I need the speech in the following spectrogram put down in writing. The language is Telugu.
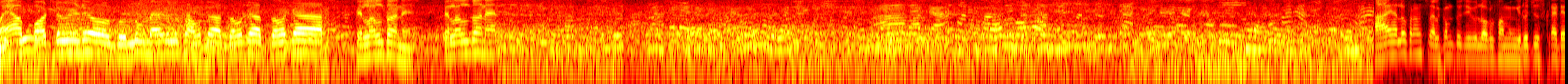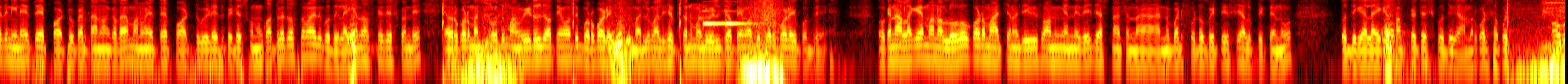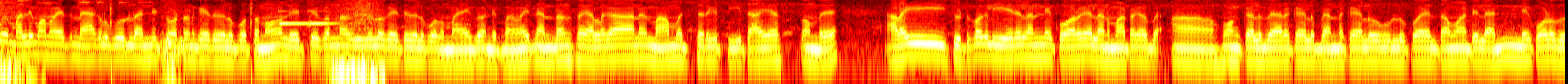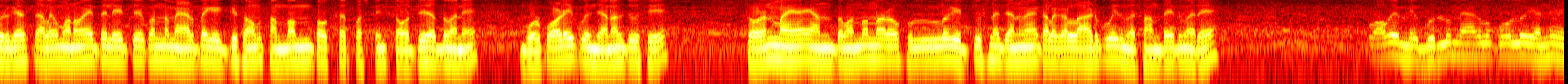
మయా పట్టు వీడియో గొర్రెలు మేకలు చవక చవక చవక. పిల్లలతోనే పిల్లలతోనే. Hi hello friends welcome to GV local farming. ఈరోజు చూసుకున్నట్టయితే నేనైతే పార్ట్ టూ పెడతాను కదా. మనమైతే పార్ట్ టూ వీడియో అయితే పెట్టేసుకున్నాం కొత్తగా చూస్తున్నాం అయితే కొద్దిగా లైక్ సబ్స్క్రైబ్ చేసుకోండి. ఎవరు కూడా మర్చిపోద్దు మన వీడియోలు చూస్తే ఏమవుతుంది బొరపాడు అయిపోతుంది మళ్ళీ మళ్ళీ చెప్తాను. మన వీడియో చూస్తే ఏమవుతుంది బొరపాడు ఓకేనా అలాగే మన లోగో కూడా మార్చాను జీవీ ఫార్మింగ్ అనేది జస్ట్ నా చిన్న అన్నబట్టి ఫోటో పెట్టేసి అలా పెట్టాను. కొద్దిగా లైక్ సపోర్ట్ చేసి కొద్దిగా అందరు కూడా సపోర్ట్ ఓకే మళ్ళీ మనం అయితే మేకల గూర్లు అన్ని చూడడానికి అయితే వెళ్ళిపోతున్నాం. లేట్ చేయకుండా వీడియోలోకి అయితే వెళ్ళిపోతాం మా ఇగోండి మనం అయితే ఎంట్రన్స్లో వెళ్ళగానే మా అమ్మ వచ్చేసరికి టీ తాగేస్తుంది. అలాగే ఈ చుట్టుపక్కల ఏరియాలన్నీ కూరగాయలు అనమాట వంకాయలు బీరకాయలు బెండకాయలు ఉల్లిపాయలు టమాటీలు అన్నీ కూడా దొరికేస్తాయి. అలాగే మనం అయితే లేట్ చేయకుండా మేడపైకి ఎక్కిస్తాం సందంతా ఒకసారి ఫస్ట్ నుంచి కవర్ చేసేద్దామని బుడపాడైపోయింది జనాలు చూసి. చూడండి మాయ ఎంతమంది ఉన్నారో ఫుల్గా ఎటు చూసిన జనమే కలకల ఆడిపోయింది మరి సంత అయితే మరి. బాబాయ్ మీ గుర్లు మేకలు కోళ్ళు ఇవన్నీ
